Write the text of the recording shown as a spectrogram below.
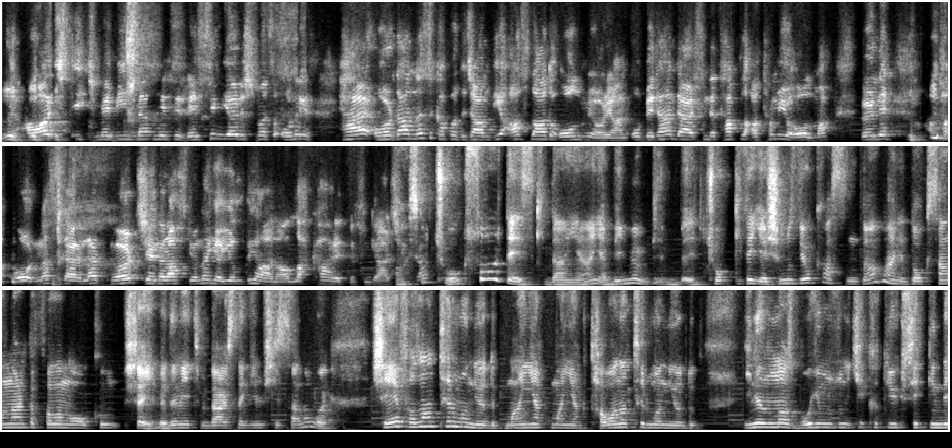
bir ağaç dikme bilmem nesi, resim yarışması onu her oradan nasıl kapatacağım diye asla da olmuyor yani. O beden dersinde takla atamıyor olmak böyle o nasıl derler dört jenerasyona yayıldı yani. Allah kahretmesin gerçekten. Aslında çok zordu eskiden ya. Ya bilmiyorum bi- çok da yaşımız yok aslında ama hani 90'larda falan o okul şey beden eğitimi dersine girmiş insanlar var. Şeye falan tırmanıyorduk. Manyak manyak tavana tırmanıyorduk. İnanılmaz boyumuzun iki katı yüksekliğinde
